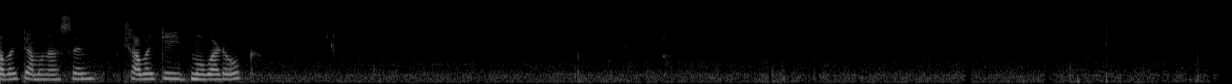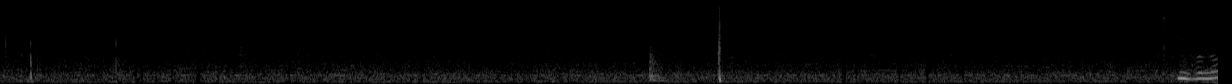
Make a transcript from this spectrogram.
সবাই কেমন আছেন? সবাইকে ঈদ মোবারক। কি হলো?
